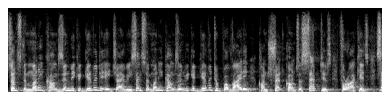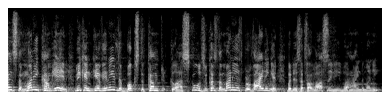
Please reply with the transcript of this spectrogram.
Since the money comes in, we could give it to HIV. Since the money comes in, we could give it to providing contraceptives for our kids. Since the money come in, we can give any of the books that come to our schools because the money is providing it. But there's a philosophy behind the money.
